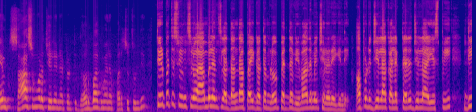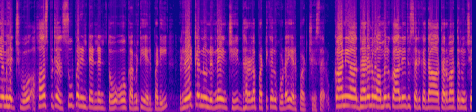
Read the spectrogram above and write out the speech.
ఏం సాహసం కూడా చేయలేనటువంటి దౌర్భాగ్యమైన పరిస్థితి ఉంది. తిరుపతి స్విమ్స్లో అంబులెన్స్ల దందాపై గతంలో పెద్ద వివాదమే చెలరేగింది. అప్పుడు జిల్లా కలెక్టర్ జిల్లా ఎస్పీ డిఎంహెచ్ఓ హాస్పిటల్ సూపరింటెండెంట్తో ఓ కమిటీ ఏర్పడి రేట్లను నిర్ణయించి ధరల పట్టికను కూడా ఏర్పాటు చేశారు. కానీ ఆ ధరలు అమలు కాలేదు సరికదా ఆ తర్వాత నుంచి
